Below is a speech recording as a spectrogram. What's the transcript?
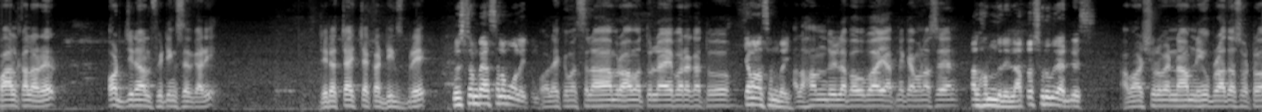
পাল কালারের অরিজিনাল ফিটিংসের গাড়ি যেটা চার চাকা ডিস্ক ব্রেক। রুস্তম ভাই আসসালামু আলাইকুম। ওয়ালাইকুম আসসালাম রহমতুল্লাহ বারাকাতু কেমন আছেন ভাই? আলহামদুলিল্লাহ বাবু ভাই আপনি কেমন আছেন? আলহামদুলিল্লাহ আপনার শোরুমের অ্যাড্রেস? আমার শোরুমের নাম নিউ ব্রাদার্স অটো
